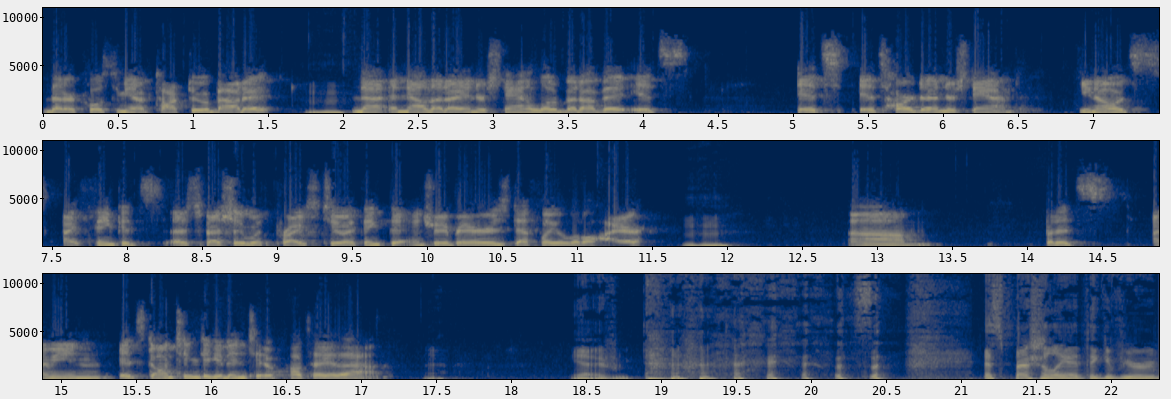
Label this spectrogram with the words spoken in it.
that are close to me I've talked to about it. Now, and now that I understand a little bit of it, it's it's it's hard to understand. You know, it's I think it's especially with price too. I think the entry barrier is definitely a little higher. Um, but it's I mean it's daunting to get into. I'll tell you that. Yeah. if- Especially, I think if you're,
